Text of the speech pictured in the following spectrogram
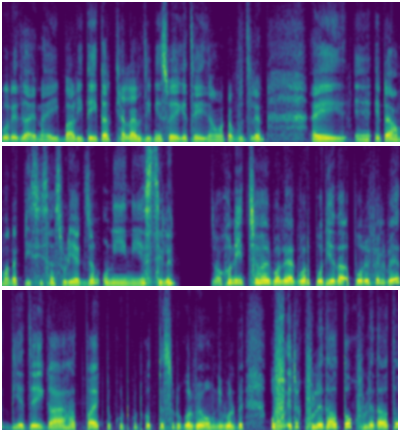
পরে যায় না। এই বাড়িতেই তার খেলার জিনিস হয়ে গেছে এই জামাটা, বুঝলেন? এই এটা আমার পিসি শাশুড়ি একজন উনি নিয়ে এসেছিলেন। যখনই ইচ্ছে হয় বলে একবার পরিয়ে দা, পরে ফেলবে, দিয়ে যেই গা, হাত, পা একটু কুটকুট করতে শুরু করবে, অমনি বলবে, উফ, এটা খুলে দাও তো, খুলে দাও তো।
